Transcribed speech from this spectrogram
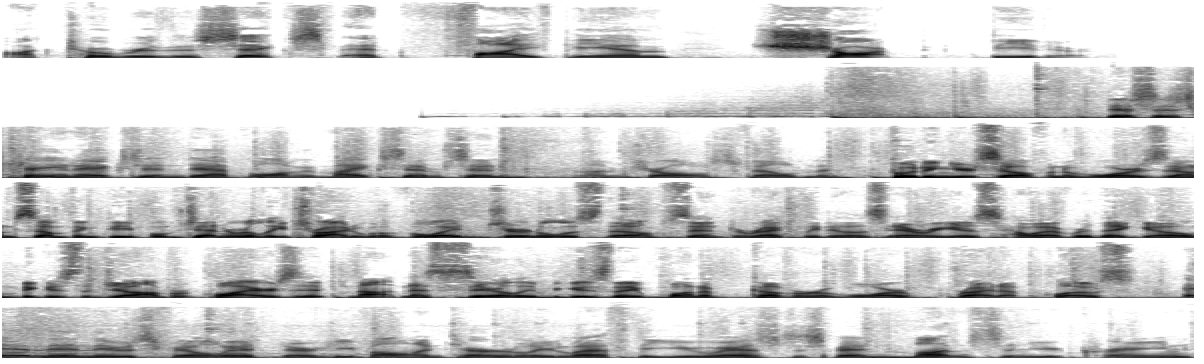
October the 6th at 5 p.m. sharp. Be there. This is KNX In Depth along with Mike Simpson. I'm Charles Feldman. Putting yourself in a war zone, something people generally try to avoid. Journalists, though, sent directly to those areas. However, they go because the job requires it, not necessarily because they want to cover a war right up close. And then there's Phil Ittner. He voluntarily left the U.S. to spend months in Ukraine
